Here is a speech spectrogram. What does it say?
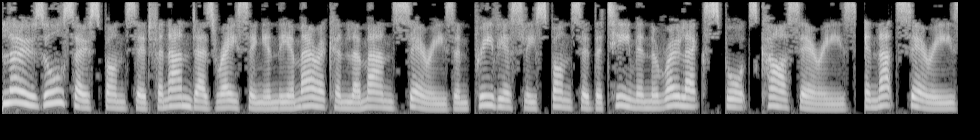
Lowe's also sponsored Fernandez Racing in the American Le Mans Series and previously sponsored the team in the Rolex Sports Car Series. In that series,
